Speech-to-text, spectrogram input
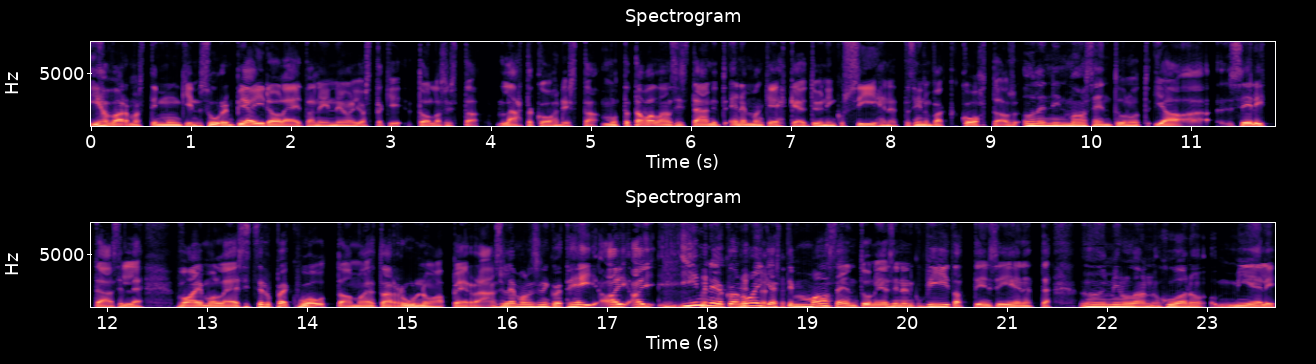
ihan varmasti munkin suurimpia idoleita, niin ne on jostakin tollasista lähtökohdista. Mutta tavallaan siis tämä nyt enemmän kehkeytyy niinku siihen, että siinä on vaikka kohtaus, olen niin masentunut ja selittää sille vaimolle ja sitten se rupeaa quoteaamaan jotain runoa perään. Silleen mä olisin niin kuin, että hei, ai, ai, ihminen, joka on oikeasti masentunut ja sinne niin viitattiin siihen, että minulla on huono mieli.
